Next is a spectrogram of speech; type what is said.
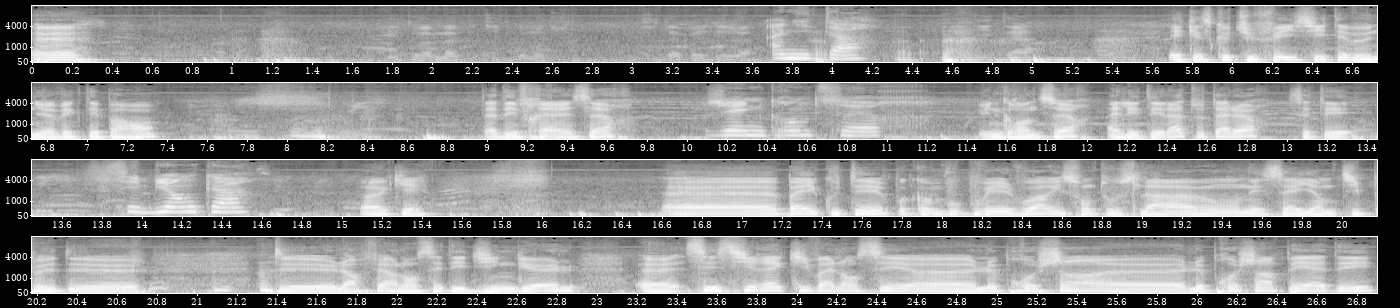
Euh, Et toi, ma petite, comment tu t'appelles déjà? Anita. Anita Et qu'est-ce que tu fais ici? T'es venu avec tes parents? Oui. T'as des frères et sœurs? J'ai une grande sœur. Une grande sœur? Elle était là tout à l'heure? C'était. C'est Bianca. Ok. Euh, bah écoutez, comme vous pouvez le voir, ils sont tous là. On essaye un petit peu de, de leur faire lancer des jingles. Euh, c'est Cyril qui va lancer euh, le, prochain, euh, le prochain PAD,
